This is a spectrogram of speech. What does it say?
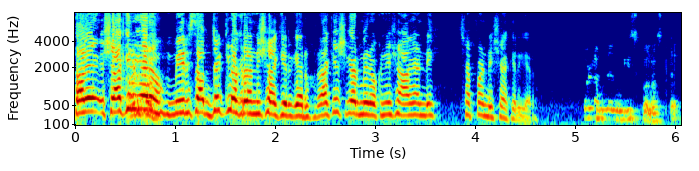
సరే షాకిర్ గారు మీరు సబ్జెక్ట్లోకి రండి షాకిర్ గారు. రాకేష్ గారు మీరు ఒక నిమిషం ఆగండి. చెప్పండి షాకిర్ గారు. తీసుకొని వస్తారు.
